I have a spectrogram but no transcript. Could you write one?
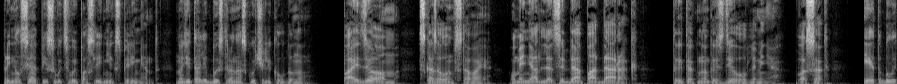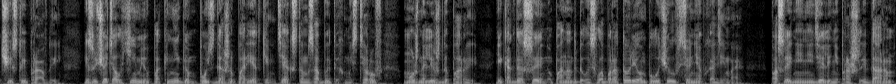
принялся описывать свой последний эксперимент — но детали быстро наскучили колдуну. «Пойдем», — сказал он, вставая. «У меня для тебя подарок». «Ты так много сделал для меня, Васад». И это было чистой правдой. Изучать алхимию по книгам, пусть даже по редким текстам забытых мастеров, можно лишь до поры. И когда Сейну понадобилась лаборатория, он получил все необходимое — Последние недели не прошли даром,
